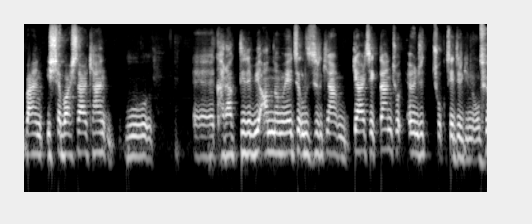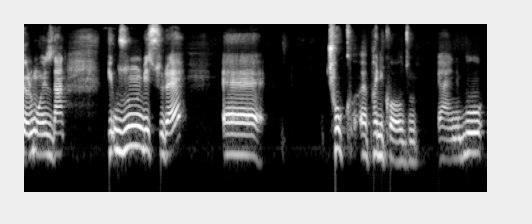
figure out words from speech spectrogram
ben işe başlarken bu e, karakteri bir anlamaya çalışırken gerçekten çok önce çok tedirgin oluyorum. O yüzden bir uzun bir süre e, çok e, panik oldum. Yani bu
